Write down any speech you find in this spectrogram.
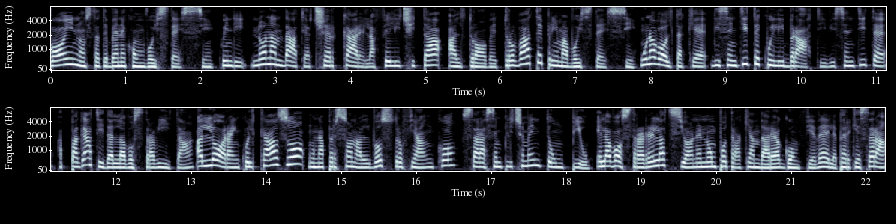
voi non state bene con voi stessi. Quindi non andate a cercare la felicità altrove, trovate prima voi stessi. Una volta che vi sentite equilibrati, vi sentite appagati dalla vostra vita, allora in quel caso una persona al vostro fianco sarà semplicemente un più e la vostra relazione non potrà che andare a gonfie vele perché sarà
